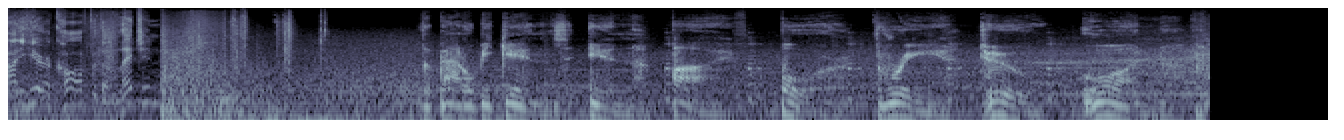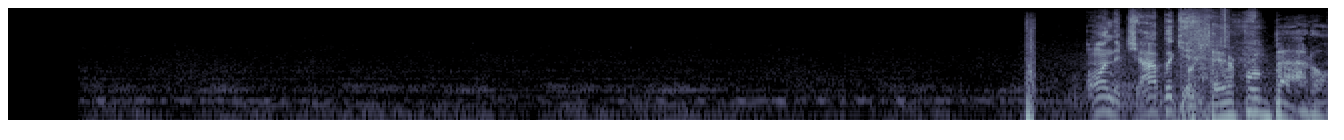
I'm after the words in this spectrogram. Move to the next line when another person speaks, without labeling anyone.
Somebody hear a call for the legend?
The battle begins in five, four, three, two, one.
On the job again.
Prepare for battle.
